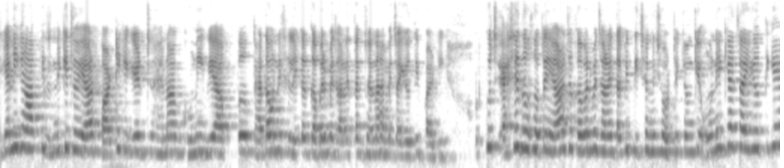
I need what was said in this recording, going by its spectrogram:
तो यानी कि आपकी ज़िंदगी जो यार, पार्टी के गेट जो है ना, घूमी हुई आप पैदा होने से लेकर कब्र में जाने तक जाना हमें चाहिए होती पार्टी। और कुछ ऐसे दोस्त होते हैं यार, जो कब्र में जाने तक भी पीछे नहीं छोड़ते, क्योंकि उन्हें क्या चाहिए होती है?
